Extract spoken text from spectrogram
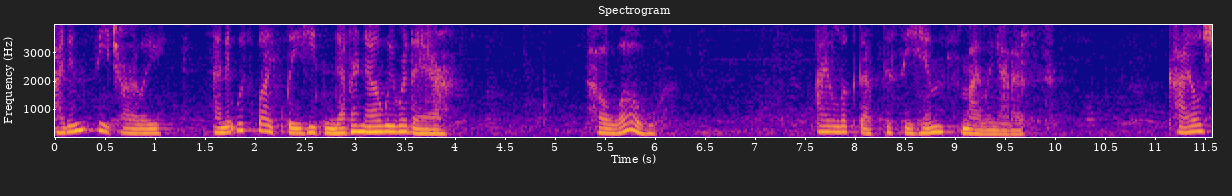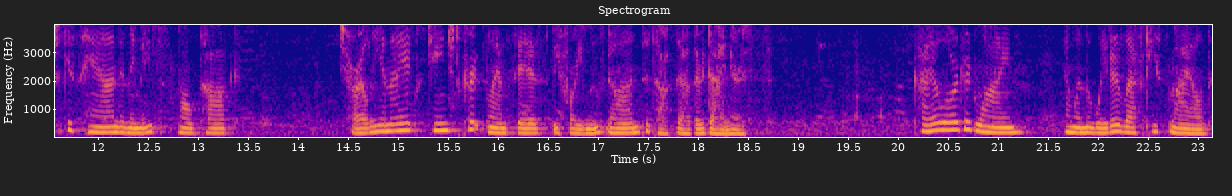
I didn't see Charlie, and it was likely he'd never know we were there. Hello. I looked up to see him smiling at us. Kyle shook his hand and they made small talk. Charlie and I exchanged curt glances before he moved on to talk to other diners. Kyle ordered wine, and when the waiter left, he smiled.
